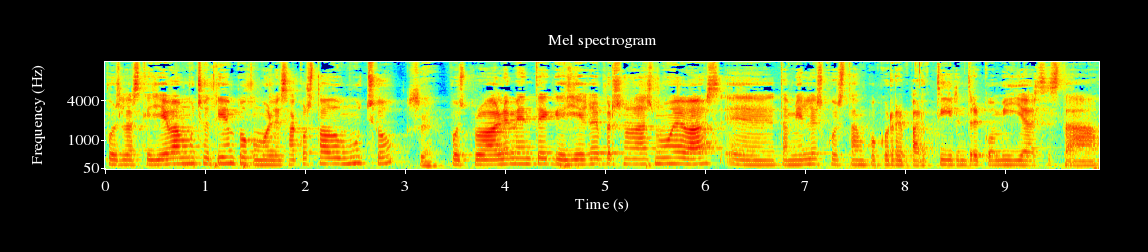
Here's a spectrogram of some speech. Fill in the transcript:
pues las que llevan mucho tiempo, como les ha costado mucho, sí. pues probablemente que llegue personas nuevas eh, también les cuesta un poco repartir, entre comillas, esta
